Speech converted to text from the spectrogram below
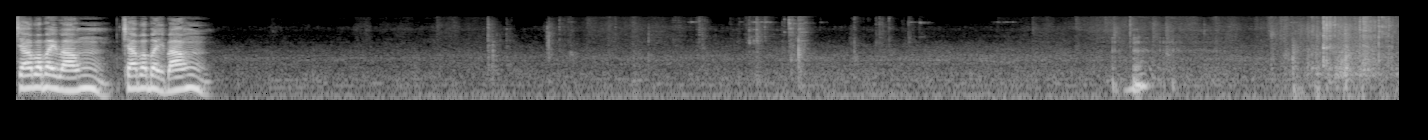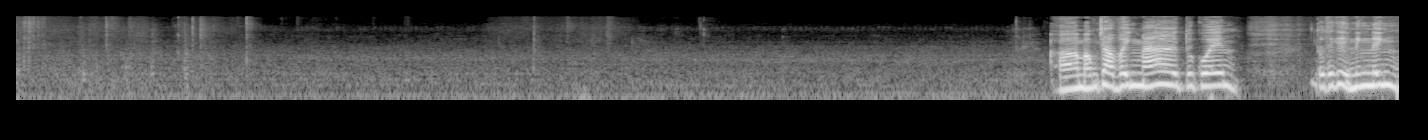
Chào bà bảy bóng chào bà bảy bóng Ờ, bóng chào Vinh má ơi, tôi quên. Tôi thấy cái Ninh Ninh,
